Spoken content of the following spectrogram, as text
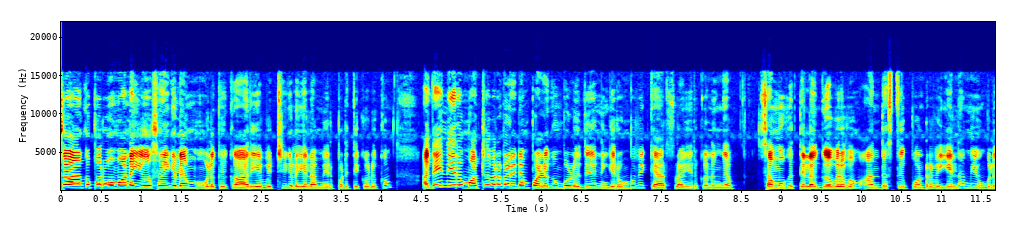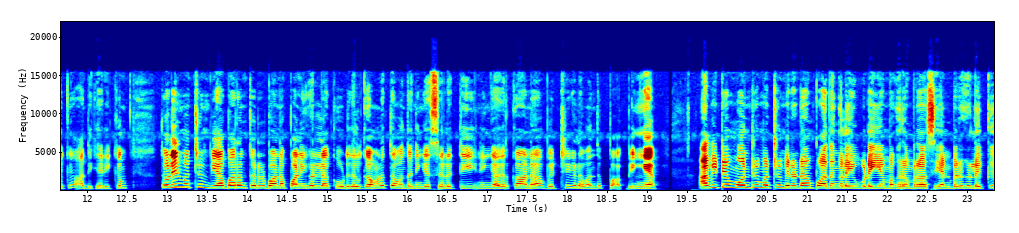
ஸோ ஆக்கப்பூர்வமான யோசனைகளும் உங்களுக்கு காரிய வெற்றிகளை எல்லாம் ஏற்படுத்தி கொடுக்கும். அதே நேரம் மற்றவர்களிடம் பழகும் பொழுது நீங்கள் ரொம்பவே கேர்ஃபுல்லாக இருக்கணுங்க. சமூகத்தில் கௌரவம் அந்தஸ்து போன்றவை எல்லாமே உங்களுக்கு அதிகரிக்கும். தொழில் மற்றும் வியாபாரம் தொடர்பான பணிகளில் கூடுதல் கவனத்தை வந்து நீங்கள் செலுத்தி நீங்கள் அதற்கான வெற்றிகளை வந்து பார்ப்பீங்க. அவிட்டம் ஒன்று மற்றும் இரண்டாம் பாதங்களை உடைய மகரம் ராசி அன்பர்களுக்கு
